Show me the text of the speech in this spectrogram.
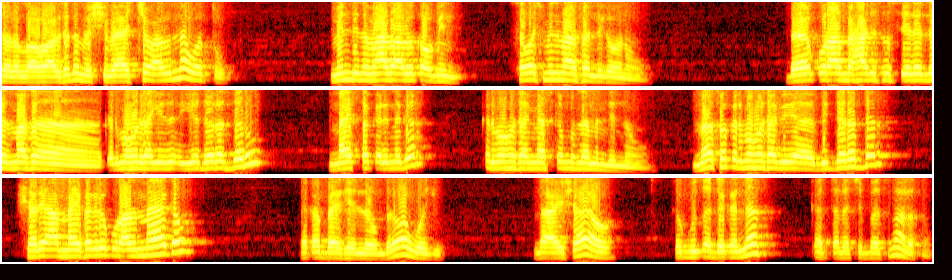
ሰለላሁ ዐለይሂ ወሰለም እሺ ባያቸው አሉና ወጡ። ምንድነው? ማባሉ ቀውሚን ሰዎች ምን ማልፈልገው ነው? በቁርአን በሐዲስ ውስጥ የሌለን ቅድመ ሁኔታ እየደረደሩ የማይፈቀድ ነገር ቅድመ ሁኔታ የሚያስቀምጥ ለምንድን ነው መቶ ቅድመ ሁኔታ ቢደረደር ሸሪዓ የማይፈቅደው ቁርአን የማያውቀው ተቀባይት የለውም ብለው አወጁ። ለአይሻ ያው ህጉ ጸደቀላት ቀጠለችበት ማለት ነው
